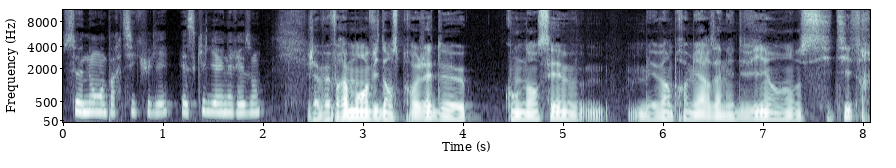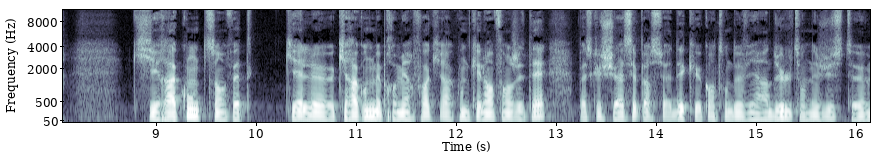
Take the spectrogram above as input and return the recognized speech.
ce nom en particulier? Est-ce qu'il y a une raison? J'avais vraiment envie dans ce projet de condenser mes 20 premières années de vie en six titres qui racontent en fait quel, qui racontent mes premières fois, qui racontent quel enfant j'étais, parce que je suis assez persuadé que quand on devient adulte, on est juste euh,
